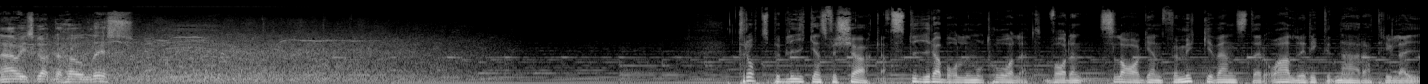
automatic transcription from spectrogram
Now he's got to hold this. Trots publikens försök att styra bollen mot hålet var den slagen för mycket vänster och aldrig riktigt nära att trilla i.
